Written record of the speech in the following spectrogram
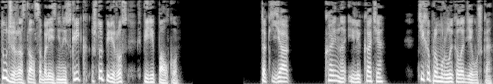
Тут же раздался болезненный вскрик, что перерос в перепалку. — Так я Кайна или Катя? — тихо промурлыкала девушка.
